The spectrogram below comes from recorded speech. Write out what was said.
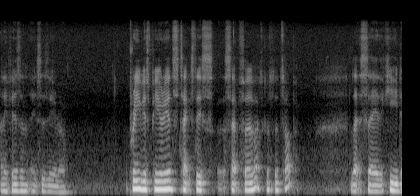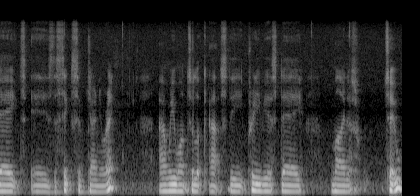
And if it isn't, it's a 0 previous periods, text this step further, let's go to the top. Let's say the key date is the 6th of January and we want to look at the previous day minus 2,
